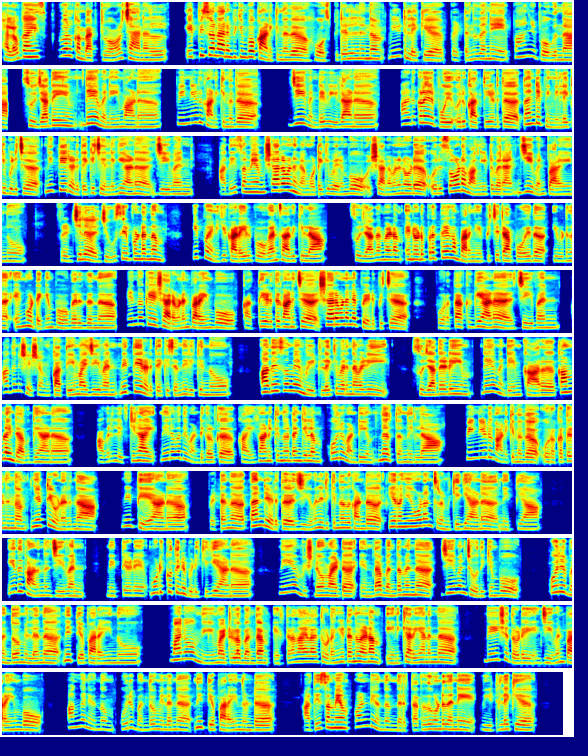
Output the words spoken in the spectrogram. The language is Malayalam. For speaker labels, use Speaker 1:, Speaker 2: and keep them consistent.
Speaker 1: Hello guys welcome back to our channel episode ആരംഭിക്കുമ്പോൾ കാണിക്കുന്നത് ഹോസ്പിറ്റലിൽ നിന്നും വീട്ടിലേക്ക് പെട്ടെന്ന് തന്നെ പാഞ്ഞു പോകുന്ന സുജാതയും ദേവനെയുമാണ്. പിന്നീട് കാണിക്കുന്നത് ജീവന്റെ വീടാണ്. അടുക്കളയിൽ പോയി ഒരു കത്തിയെടുത്ത് തന്റെ പിന്നിലേക്ക് പിടിച്ച് നിത്യയുടെ അടുത്തേക്ക് ചെല്ലുകയാണ് ജീവൻ. അതേസമയം ശരവണൻ അങ്ങോട്ടേക്ക് വരുമ്പോൾ ശരവണനോട് ഒരു സോഡ വാങ്ങിയിട്ട് വരാൻ ജീവൻ പറയുന്നു. ഫ്രിഡ്ജിൽ ജ്യൂസ് ഇരിപ്പുണ്ടെന്നും ഇപ്പോൾ എനിക്ക് കടയിൽ പോകാൻ സാധിക്കില്ല. സുജാത മേഡം എന്നോട് പ്രത്യേകം പറഞ്ഞേൽപ്പിച്ചിട്ടാ പോയത്. ഇവിടുന്ന് എങ്ങോട്ടേക്കും പോകരുതെന്ന്. എന്നൊക്കെ ശരവണൻ പറയുമ്പോൾ കത്തിയെടുത്ത് കാണിച്ച് ശരവണനെ പേടിപ്പിച്ച് പുറത്താക്കുകയാണ് ജീവൻ. അതിനുശേഷം കത്തിയുമായി ജീവൻ നിത്യയുടെ ചെന്നിരിക്കുന്നു. അതേസമയം വീട്ടിലേക്ക് വരുന്ന വഴി സുജാതയുടെയും ദേവന്റെയും കാറ് കംപ്ലൈന്റ് ആവുകയാണ്. അവർ ലിഫ്റ്റിനായി നിരവധി വണ്ടികൾക്ക് കൈ കാണിക്കുന്നുണ്ടെങ്കിലും ഒരു വണ്ടിയും നിർത്തുന്നില്ല. പിന്നീട് കാണിക്കുന്നത് ഉറക്കത്തിൽ നിന്നും ഞെട്ടി ഉണരുന്ന നിത്യയാണ്. പെട്ടെന്ന് തന്റെ അടുത്ത് ജീവൻ ഇരിക്കുന്നത് കണ്ട് ഇറങ്ങി ഓടാൻ ശ്രമിക്കുകയാണ് നിത്യ. ഇത് കാണുന്ന ജീവൻ നിത്യയുടെ മുടിക്കുത്തിന് പിടിക്കുകയാണ്. നീയും വിഷ്ണുവുമായിട്ട് എന്താ ബന്ധമെന്ന് ജീവൻ ചോദിക്കുമ്പോൾ ഒരു ബന്ധവുമില്ലെന്ന് നിത്യ പറയുന്നു. മനുവും നീയുമായിട്ടുള്ള ബന്ധം എത്ര നാളായി തുടങ്ങിയിട്ടെന്ന് വേണം എനിക്കറിയാനെന്ന് ദേഷ്യത്തോടെ ജീവൻ പറയുമ്പോൾ അങ്ങനെയൊന്നും ഒരു ബന്ധവുമില്ലെന്ന് നിത്യ പറയുന്നുണ്ട്. അതേസമയം വണ്ടിയൊന്നും നിർത്താത്തത് കൊണ്ട് തന്നെ വീട്ടിലേക്ക്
